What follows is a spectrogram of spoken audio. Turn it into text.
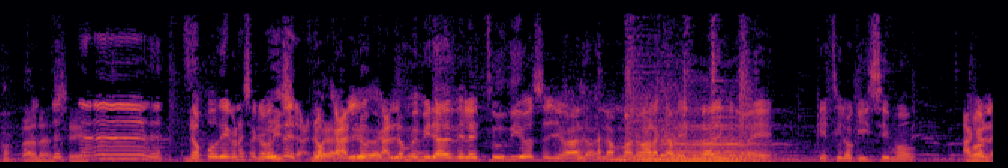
Montana, sí. No podía con esa cabecera. No, Carlos, Carlos me mira desde el estudio, se lleva las manos a la cabeza, de que no es, que estoy loquísimo. A Carlos-.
